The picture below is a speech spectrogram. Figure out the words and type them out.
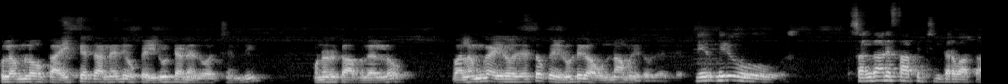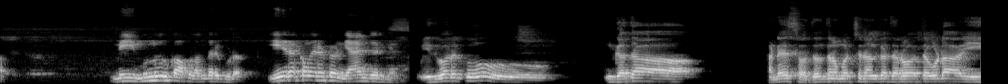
కులంలో ఒక ఐక్యత అనేది ఒక యూనిట్ అనేది వచ్చింది. పునరు కాపులలో బలంగా ఈరోజైతే ఒక యూనిట్గా ఉన్నాము ఈరోజైతే. మీరు సంఘాన్ని స్థాపించిన తర్వాత మీ మున్నూరు కాపులందరికీ కూడా ఏ రకమైనటువంటి న్యాయం జరిగింది? ఇదివరకు గత అంటే స్వతంత్రం వచ్చినాక తర్వాత కూడా ఈ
